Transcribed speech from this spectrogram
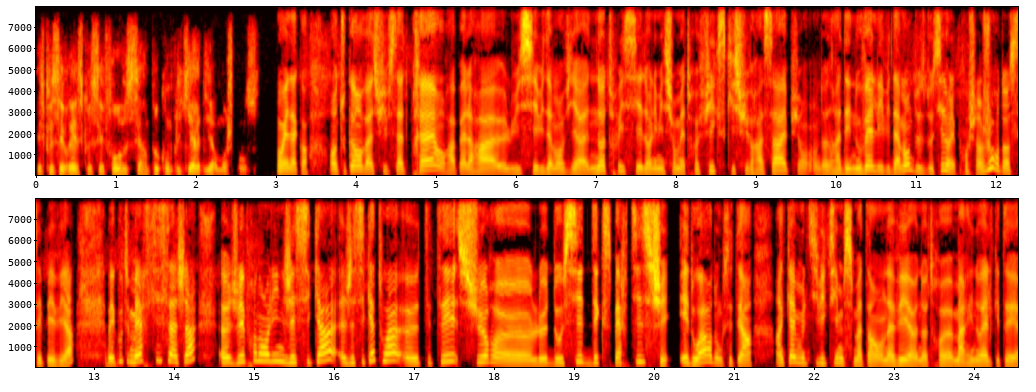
Est-ce que c'est vrai, est-ce que c'est faux? C'est un peu compliqué à dire, moi, je pense. Oui, d'accord. En tout cas, on va suivre ça de près. On rappellera euh, l'huissier, évidemment, via notre huissier dans l'émission Maître Fixe qui suivra ça. Et puis, on, donnera des nouvelles, évidemment, de ce dossier dans les prochains jours dans CPVA. Bah, écoute, merci Sacha. Euh, je vais prendre en ligne Jessica. Jessica, toi, euh, tu étais sur le dossier d'expertise chez Edouard. Donc, c'était un, cas multivictime ce matin. On avait notre Marie-Noël qui était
